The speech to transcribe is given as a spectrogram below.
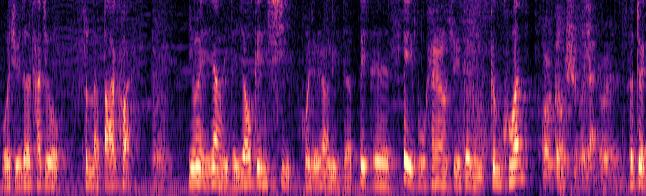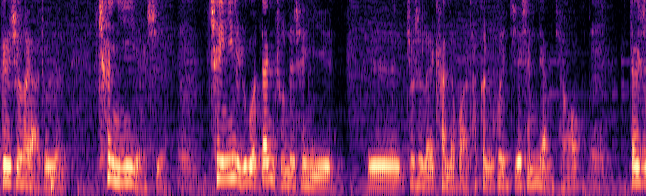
我觉得它就分了八块，嗯，因为让你的腰更细，或者让你的背呃背部看上去更更宽，或者更适合亚洲人，呃对，更适合亚洲人。衬衣也是，嗯。衬衣如果单纯的衬衣，呃，就是来看的话，它可能会截成两条，嗯但是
